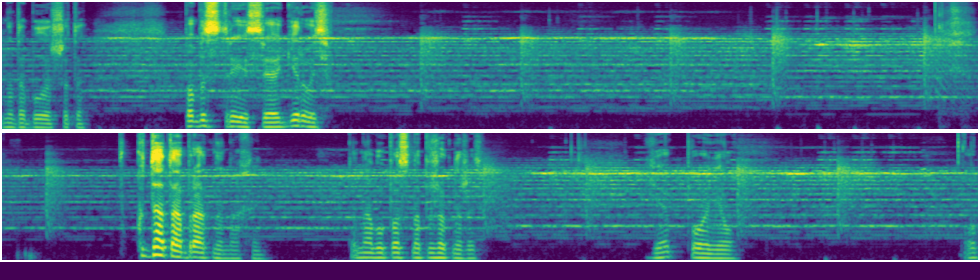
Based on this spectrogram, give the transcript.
надо было что-то побыстрее среагировать. Куда-то обратно нахрен. То надо было просто на прыжок нажать. Я понял. Оп.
